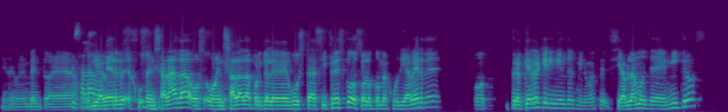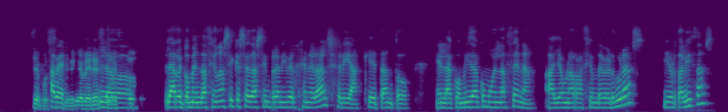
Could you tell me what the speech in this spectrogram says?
invento eh, ensalada. verde, ensalada o, ensalada porque le gusta así fresco o solo come judía verde. O, pero ¿qué requerimientos mínimos? Si hablamos de micros, sí, pues debería haber esto, esto. La recomendación así que se da siempre a nivel general sería que tanto en la comida como en la cena haya una ración de verduras y hortalizas.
